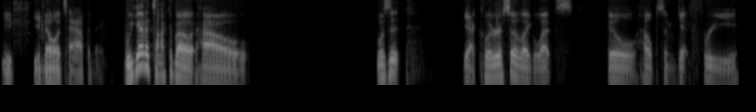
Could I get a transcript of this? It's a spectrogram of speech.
you you know what's happening. We got to talk about how was it? Yeah, Clarissa like lets Bill helps him get free,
